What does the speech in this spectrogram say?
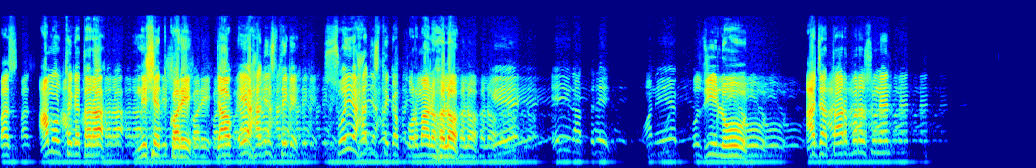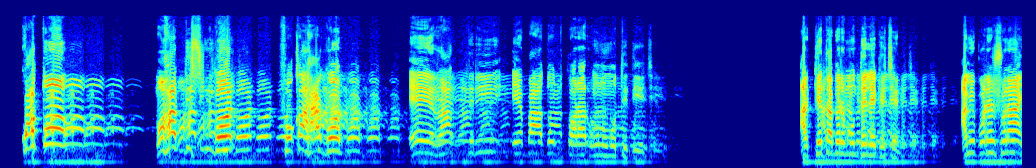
বাস, আমল থেকে তারা নিষেধ করে। যাও এই হাদিস থেকে, সহি হাদিস থেকে প্রমাণ হলো এই রাত্রে অনেক ফজিলত। আচ্ছা তারপরে শুনেন। কত মহাদিসিনগণ ফোকাহাগণ এই রাত্রি ইবাদত করার অনুমতি দিয়েছে। আর কেতাবের মধ্যে লিখেছেন। আমি পড়ে শোনাই।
